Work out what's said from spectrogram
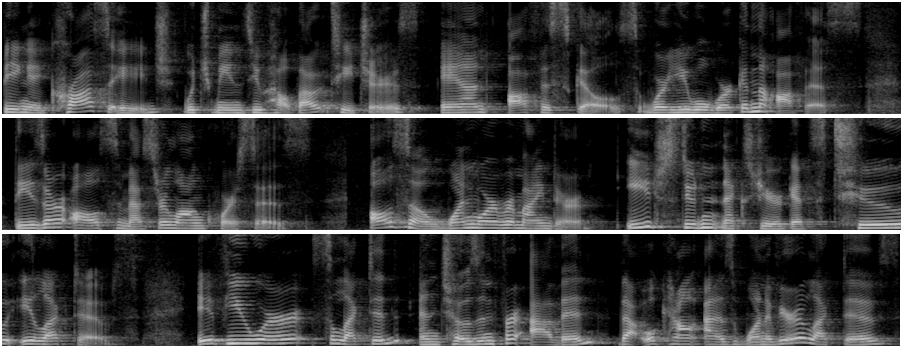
being a cross age, which means you help out teachers, and office skills, where you will work in the office. These are all semester long courses. Also, one more reminder, each student next year gets two electives. If you were selected and chosen for AVID, that will count as one of your electives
